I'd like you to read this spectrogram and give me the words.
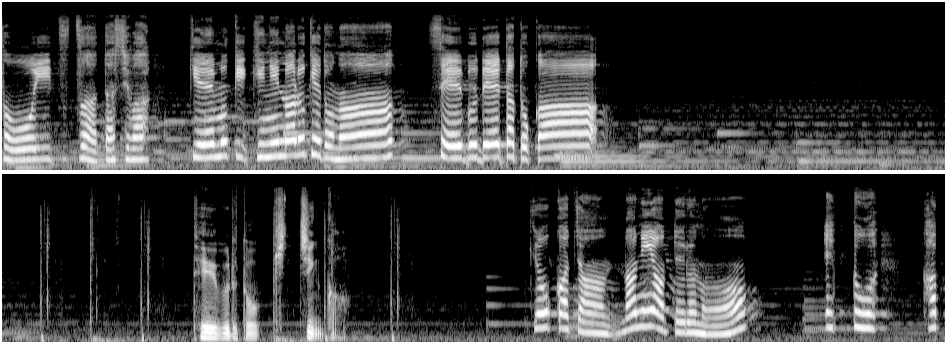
そう言いつつ私はゲーム機気になるけどな。セーブデータとか。テーブルとキッチンか。京香ちゃん何やってるの？えっとカップ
